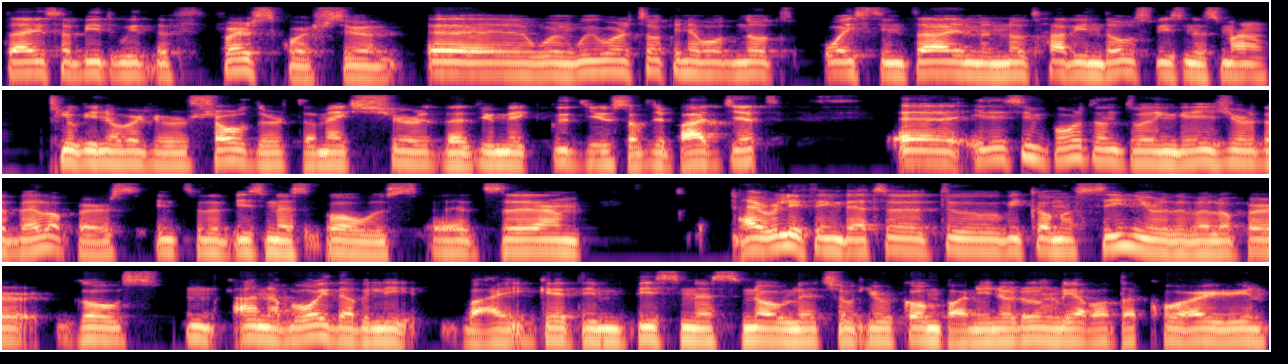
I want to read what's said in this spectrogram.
ties a bit with the first question. Uh, when we were talking about not wasting time and not having those businessmen looking over your shoulder to make sure that you make good use of the budget, uh, it is important to engage your developers into the business goals. It's um, I really think that uh, to become a senior developer goes unavoidably by getting business knowledge of your company, not only about acquiring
